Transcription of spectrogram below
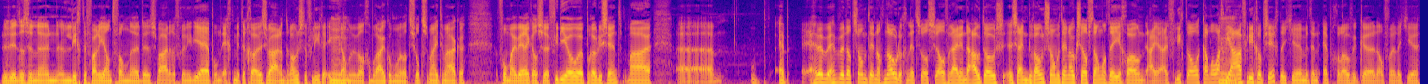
Dus dit is een, een, een lichte variant van uh, de zwaardere vergunning die jij hebt om echt met de zware drones te vliegen. Ik mm. kan hem wel gebruiken om wat shots mee te maken. Voor mijn werk als videoproducent. Maar ehm, heb, hebben, hebben we dat zometeen nog nodig? Net zoals zelfrijdende auto's. Zijn drones zometeen ook zelfstandig? Dat je gewoon, hij, hij vliegt al, kan al achter je mhm. aanvliegen op zich. Dat je met een app geloof ik, uh, of uh, dat je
